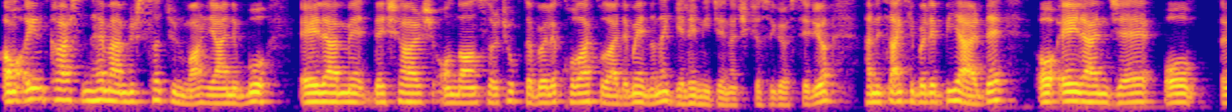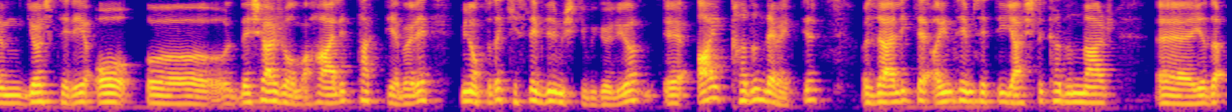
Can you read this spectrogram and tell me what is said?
Ama ayın karşısında hemen bir Satürn var. Yani bu eğlenme, deşarj ondan sonra çok da böyle kolay kolay da meydana gelemeyeceğini açıkçası gösteriyor. Hani sanki böyle bir yerde o eğlence, o gösteri, o deşarj olma hali tak diye böyle bir noktada kesilebilirmiş gibi görüyor. E, ay kadın demektir. Özellikle ayın temsil ettiği yaşlı kadınlar e, ya da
